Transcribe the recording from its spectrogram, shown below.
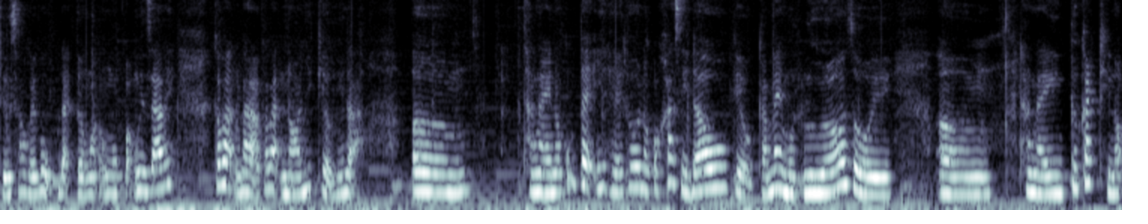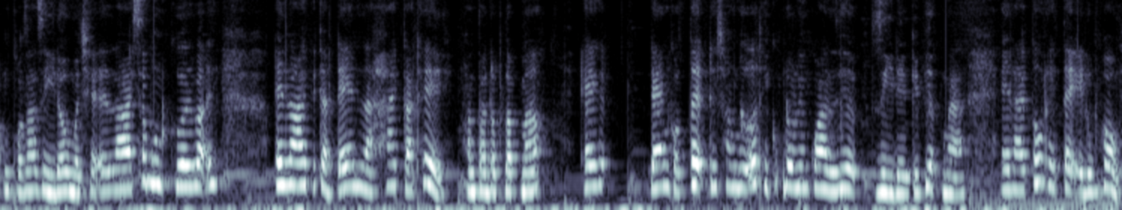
từ sau cái vụ đại tướng ngoại võ nguyên giáp ấy. Các bạn vào các bạn nói như kiểu như là uh, thằng này nó cũng tệ như thế thôi nó có khác gì đâu kiểu cá mè một lứa rồi uh, thằng này tư cách thì nó cũng có ra gì đâu mà chị Eli sắp buồn cười vậy. Eli với cả đen là hai cá thể hoàn toàn độc lập mà. E, đen có tệ đi chăng nữa thì cũng đâu liên quan gì, gì đến cái việc mà Eli tốt hay tệ đúng không?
